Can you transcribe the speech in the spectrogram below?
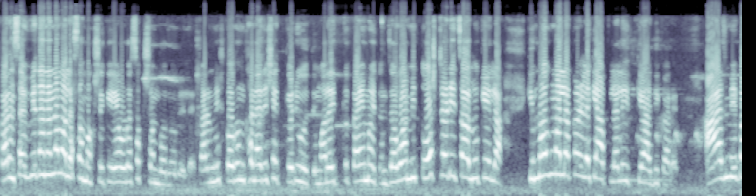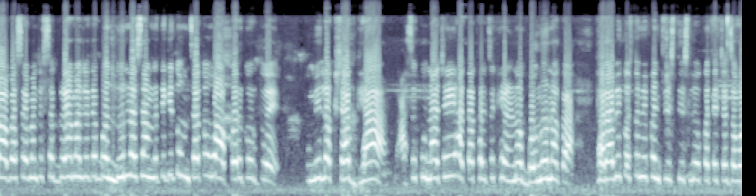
कारण संविधानानं मला समक्ष के एवढं सक्षम बनवलेलं आहे. कारण मी करून खाणारी शेतकरी होते. मला इतकं काही माहिती. जेव्हा मी तो स्टडी चालू केला की मग मला कळलं की आपल्याला इतके अधिकार आहेत. आज मी बाबासाहेबांच्या सगळ्या माझ्या त्या बंधूंना सांगते की तुमचा तो वापर करतोय. तुम्ही लक्षात घ्या. असं कुणाच्याही हाताखालचं खेळणं बनवू नका. ठराविकच तुम्ही पंचवीस तीस लोक त्याच्याजवळ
